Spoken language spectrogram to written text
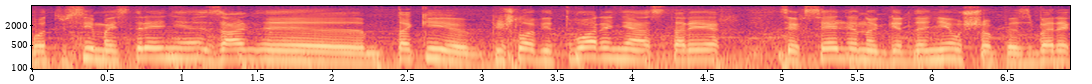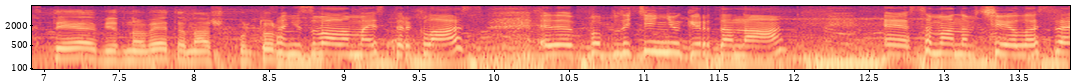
от всі майстрині е, такі пішло відтворення старих цих селянок, гірданів, щоб зберегти, відновити нашу культуру. Організувала майстер-клас е, по плетінню гірдана. Е, Сама навчилася,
